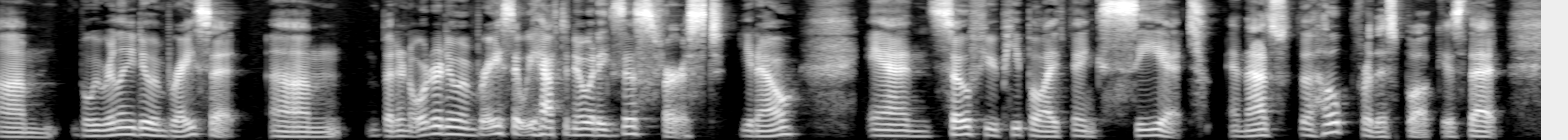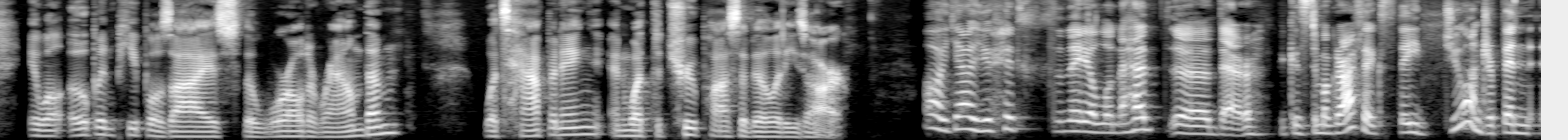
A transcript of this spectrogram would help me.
Um, but we really need to embrace it. Um, but in order to embrace it, we have to know it exists first, you know? And so few people, I think, see it. And that's the hope for this book is that it will open people's eyes to the world around them what's happening and what the true possibilities are. Oh yeah, you hit the nail on the head uh, there because demographics they do underpin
